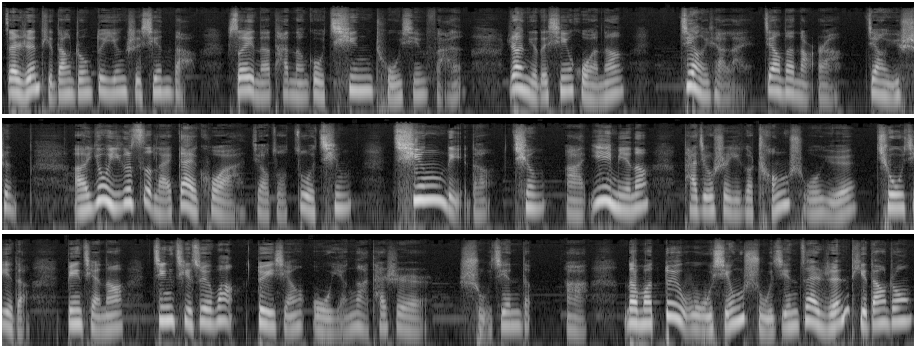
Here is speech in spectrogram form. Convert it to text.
在人体当中对应是心的。所以呢，它能够清除心烦，让你的心火呢降下来，降到哪儿啊？降于肾，啊，用一个字来概括啊，叫做做清，清理的清啊。薏米呢，它就是一个成熟于秋季的，并且呢，精气最旺，对行五行啊，它是属金的啊。那么对五行属金，在人体当中。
